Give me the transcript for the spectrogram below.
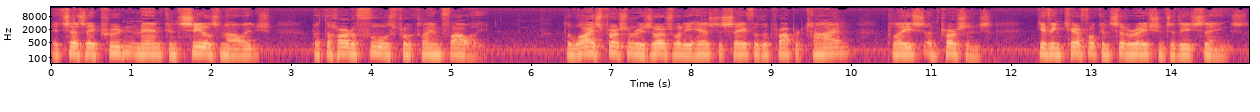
It says, A prudent man conceals knowledge, but the heart of fools proclaim folly. The wise person reserves what he has to say for the proper time, place, and persons, giving careful consideration to these things.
